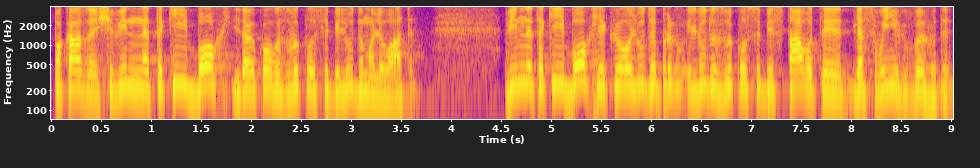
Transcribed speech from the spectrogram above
показує, що він не такий Бог, до якого звикли собі люди малювати. Він не такий Бог, якого люди, люди звикли собі ставити для своїх вигоди,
